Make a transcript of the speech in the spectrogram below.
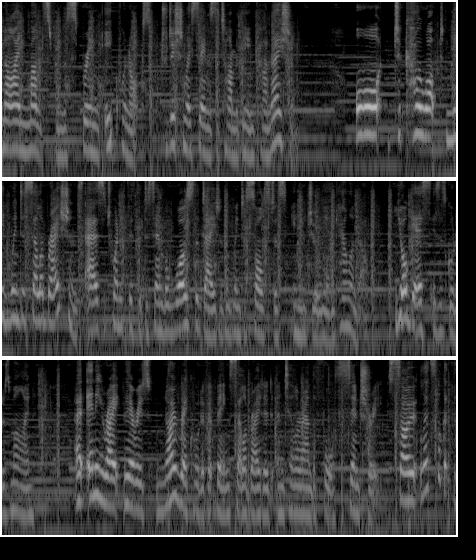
nine months from the spring equinox, traditionally seen as the time of the incarnation? Or to co-opt midwinter celebrations as the 25th of December was the date of the winter solstice in the Julian calendar? Your guess is as good as mine. At any rate, there is no record of it being celebrated until around the 4th century. So let's look at the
